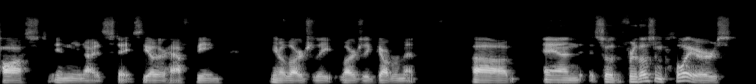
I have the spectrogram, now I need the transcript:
cost in the United States. The other half being, you know, largely largely government. Uh, and so for those employers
